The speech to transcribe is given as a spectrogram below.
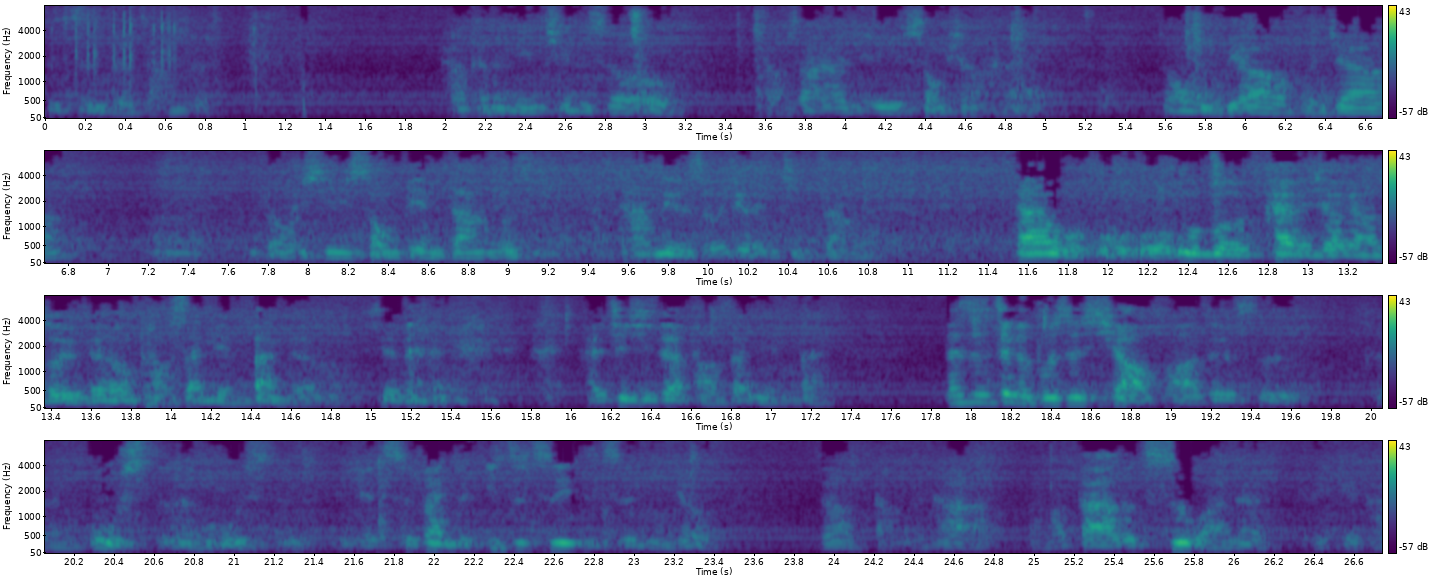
是自的长者。他可能年轻的时候早上要去送小孩，中午要回家，东西、送便当或什么，他那个时候就很紧张了。当然，我我我问过，开玩笑跟他说有没有那种跑三点半的，现在还继续在跑三点半。但是这个不是笑话，这个是很务实、很务实。有些吃饭就一直吃、一直吃，你就。只要挡着他，然后大家都吃完了，可以给他，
